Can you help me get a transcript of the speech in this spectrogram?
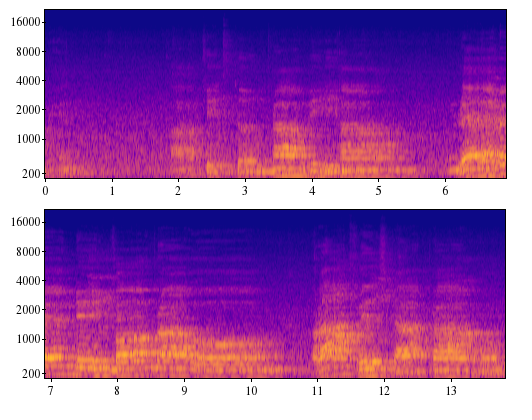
เมนอาคิดถึงพระวิหาร และเป็นดินของพระองค์รักคริสตจากพระองค์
